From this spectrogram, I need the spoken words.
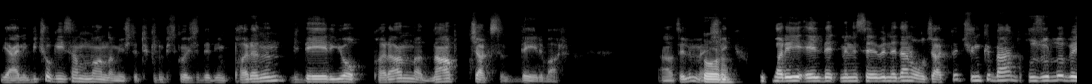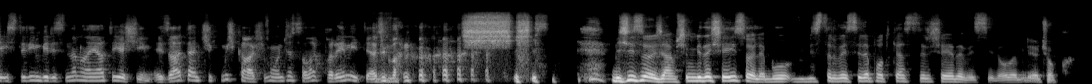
yani birçok insan bunu anlamıyor işte. Tükürüm psikolojisi dediğim paranın bir değeri yok. Paranla ne yapacaksın değeri var. Anlatabildim mi? Doğru. Şimdi bu parayı elde etmenin sebebi neden olacaktı? Çünkü ben huzurlu ve istediğim birisinden hayatı yaşayayım. E zaten çıkmış karşıma onca salak paraya mı ihtiyacı var? bir şey söyleyeceğim. Şimdi bir de şeyi söyle. Bu Mr. Vesile podcastleri şeye de vesile olabiliyor çok.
